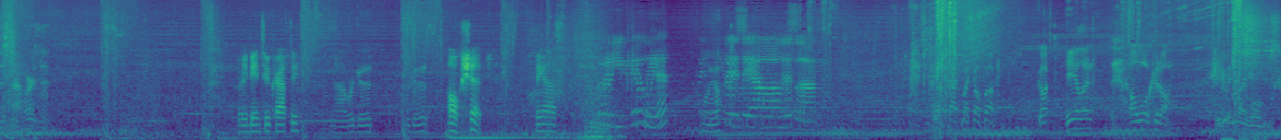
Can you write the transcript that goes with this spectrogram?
it's not worth it. Are you being too crafty? Nah, we're good. We're good. Oh shit. Big ass. What are you kill leader? Come on, y'all. Let's see how long this lasts. Just gotta patch myself up. Got healing. I'll walk it off. Healing my wounds.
